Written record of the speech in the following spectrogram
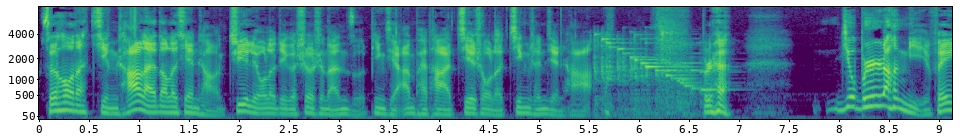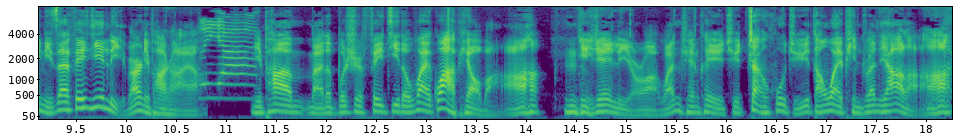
随后呢，警察来到了现场，拘留了这个涉事男子，并且安排他接受了精神检查。不是，又不是让你飞，你在飞机里边，你怕啥呀？你怕买的不是飞机的外挂票吧？啊，你这理由啊，完全可以去战护局当外聘专家了啊！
